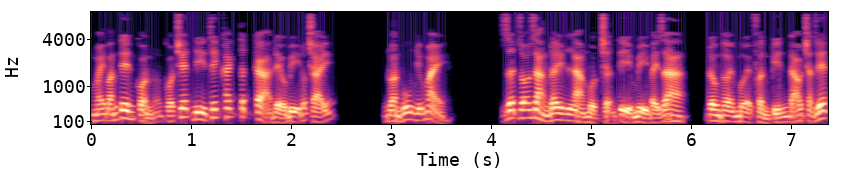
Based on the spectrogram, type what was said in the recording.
máy bắn tên còn có chết đi thích khách tất cả đều bị đốt cháy. Đoàn vũ nhữ mày. Rất rõ ràng đây là một trận tỉ mỉ bày ra, đồng thời mười phần kín đáo chặn giết.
